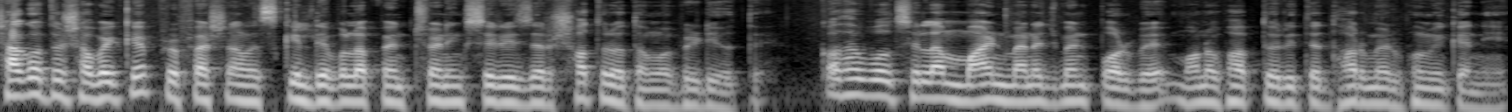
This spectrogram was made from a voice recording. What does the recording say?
স্বাগত সবাইকে প্রফেশনাল স্কিল ডেভেলপমেন্ট ট্রেনিং সিরিজের সতেরোতম ভিডিওতে। কথা বলছিলাম মাইন্ড ম্যানেজমেন্ট পর্বে মনোভাব তৈরিতে ধর্মের ভূমিকা নিয়ে।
